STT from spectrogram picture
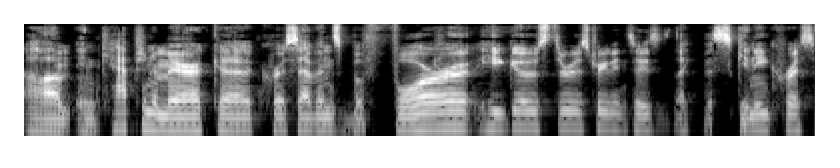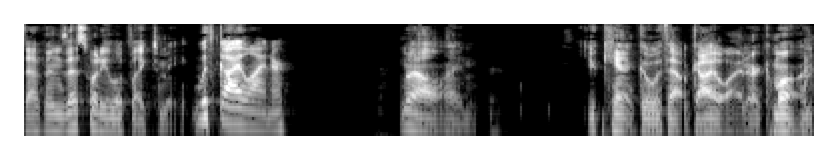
um, in Captain America, Chris Evans before he goes through his treatment. So he's like the skinny Chris Evans. That's what he looked like to me. with guy liner. Well, I'm, you can't go without guy liner. Come on.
